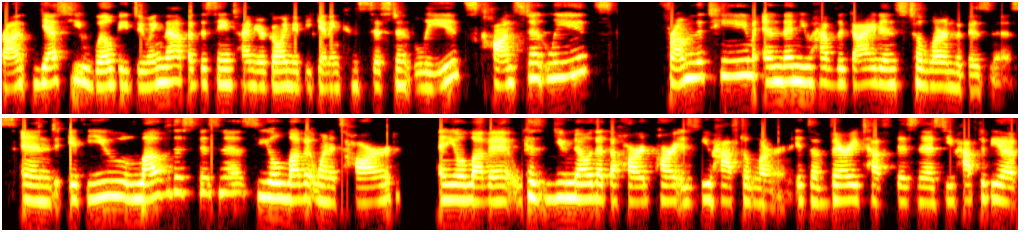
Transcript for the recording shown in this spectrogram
front. Yes, you will be doing that, but at the same time, you're going to be getting consistent leads, constant leads from the team. And then you have the guidance to learn the business. And if you love this business, you'll love it when it's hard and you'll love it because you know that the hard part is you have to learn. It's a very tough business. You have to be a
